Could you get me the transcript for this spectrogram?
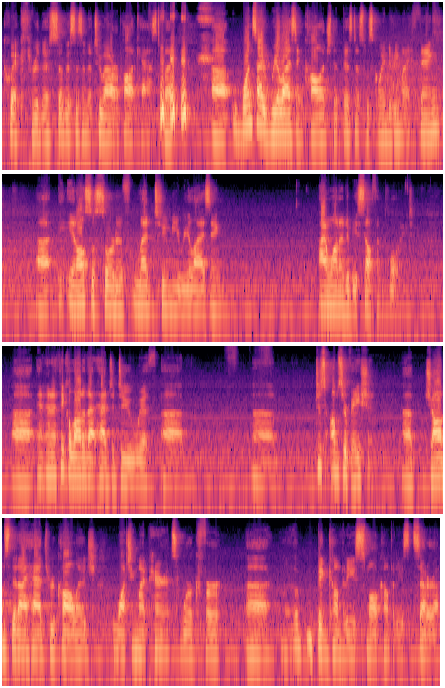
quick through this so this isn't a two hour podcast. But uh, once I realized in college that business was going to be my thing, uh, it also sort of led to me realizing I wanted to be self employed. Uh, and, and I think a lot of that had to do with uh, um, just observation. Uh, jobs that I had through college, watching my parents work for uh, big companies, small companies, etc.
